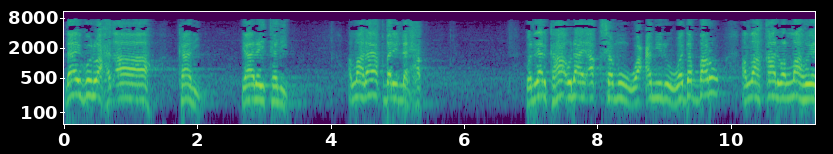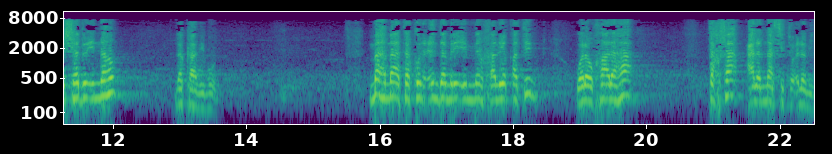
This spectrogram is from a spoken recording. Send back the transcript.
لا يقول واحد آه كاني يا ليتني. الله لا يقبل إلا الحق. ولذلك هؤلاء أقسموا وعملوا ودبروا. الله قال والله يشهد إنهم لكاذبون. مهما تكن عند امرئ من خليقة ولو خالها تخفى على الناس تعلمي.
